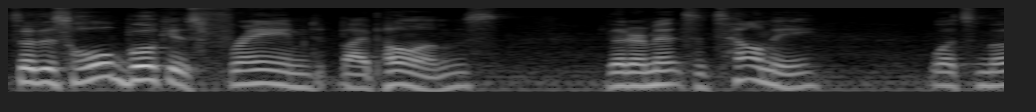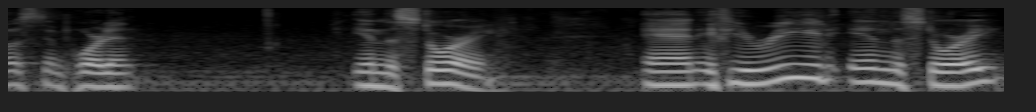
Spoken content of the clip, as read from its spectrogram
So this whole book is framed by poems that are meant to tell me what's most important in the story. And if you read in the story,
